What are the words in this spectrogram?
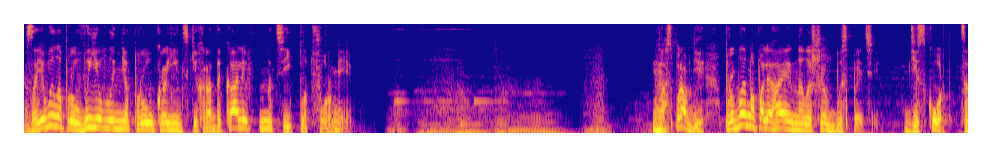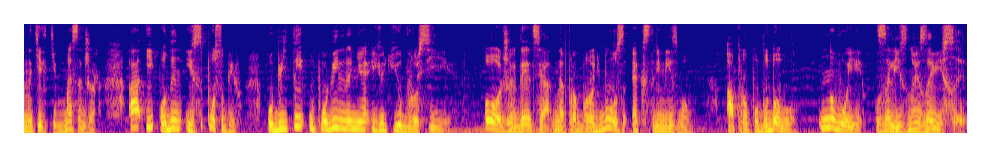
заявила про виявлення проукраїнських радикалів на цій платформі. Насправді проблема полягає не лише в безпеці. Discord – це не тільки меседжер, а і один із способів обійти уповільнення YouTube в Росії. Отже, йдеться не про боротьбу з екстремізмом, а про побудову нової залізної завіси.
